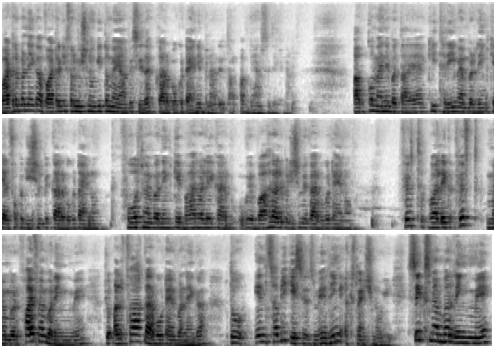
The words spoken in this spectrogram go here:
वाटर बनेगा वाटर की फॉर्मेशन होगी तो मैं यहाँ पे सीधा कार्बोकटाइन ही बना देता हूँ। अब ध्यान से देखना। आपको मैंने बताया कि थ्री मेंबर रिंग के अल्फ़ा पोजीशन पे कार्बोकटाइन हो। फोर्थ मेंबर रिंग के बाहर वाले कार्बो बाहर वाले पोजीशन पे कार्बोकटाइन हो। फिफ्थ वाले fifth member five member ring में जो अल्फ़ा कार्बोटाइन बनेगा तो इन सभी केसेस में रिंग एक्सपेंशन होगी। सिक्स मेंबर रिंग में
